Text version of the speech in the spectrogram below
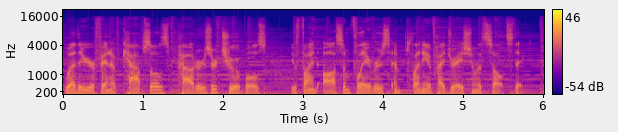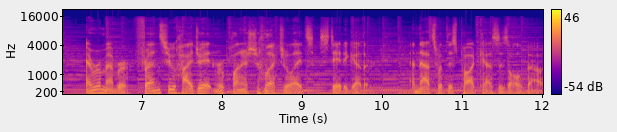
Whether you're a fan of capsules, powders, or chewables, you'll find awesome flavors and plenty of hydration with SaltStick. And remember, friends who hydrate and replenish electrolytes stay together. And that's what this podcast is all about.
